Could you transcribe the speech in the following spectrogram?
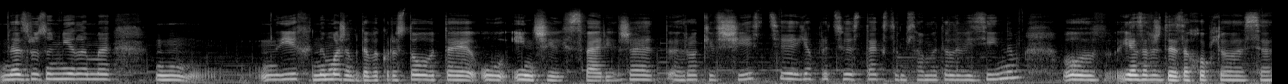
незрозумілими. Їх не можна буде використовувати у іншій сфері. Вже років шість я працюю з текстом саме телевізійним. Я завжди захоплювалася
